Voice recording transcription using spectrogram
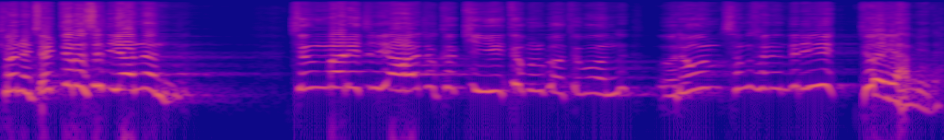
표현을 절대로 쓰지 않는 정말이지 아주 극히 드물고 드문 어려운 청소년들이 되어야 합니다.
